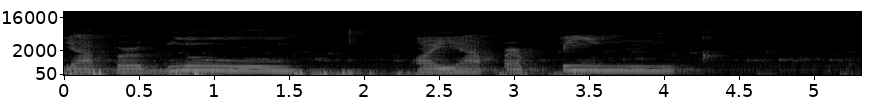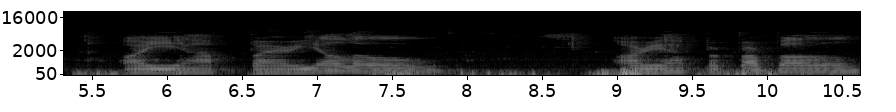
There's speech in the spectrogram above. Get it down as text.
यहाँ पर ब्लू और यहाँ पर पिंक और यहाँ पर येलो और यहाँ पर पर्पल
